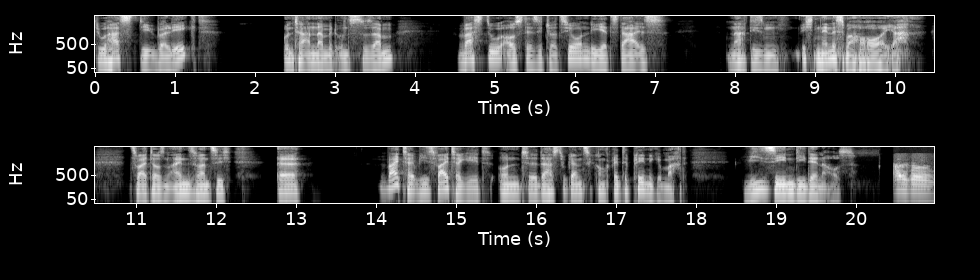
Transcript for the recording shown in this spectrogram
du hast dir überlegt, unter anderem mit uns zusammen, was du aus der Situation, die jetzt da ist, nach diesem, ich nenne es mal Horrorjahr 2021, äh, weiter, wie es weitergeht. Und äh, da hast du ganz konkrete Pläne gemacht. Wie sehen die denn aus? Also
